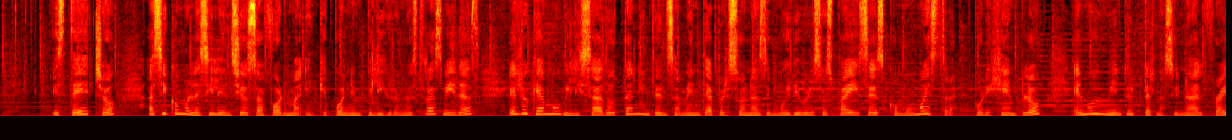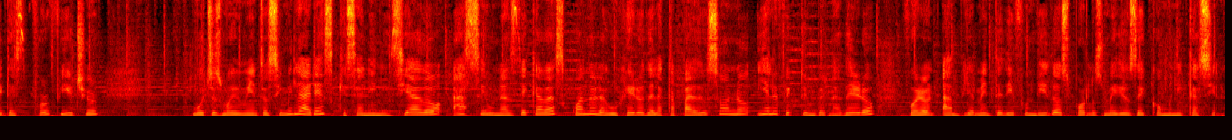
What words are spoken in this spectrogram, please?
Este hecho, así como la silenciosa forma en que pone en peligro nuestras vidas, es lo que ha movilizado tan intensamente a personas de muy diversos países como muestra, por ejemplo, el movimiento internacional Fridays for Future, muchos movimientos similares que se han iniciado hace unas décadas cuando el agujero de la capa de ozono y el efecto invernadero fueron ampliamente difundidos por los medios de comunicación.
